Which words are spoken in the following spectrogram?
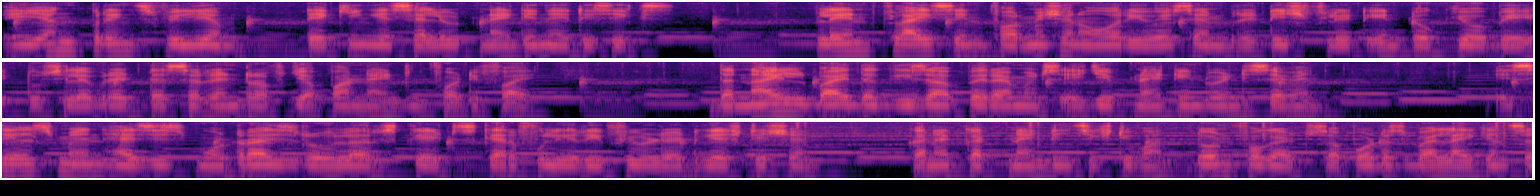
A young Prince William taking a salute 1986. Plane flies in formation over US and British fleet in Tokyo Bay to celebrate the surrender of Japan 1945. The Nile by the Giza Pyramids, Egypt 1927. A salesman has his motorized roller skates carefully refueled at gas station, Connecticut 1961. Don't forget, support us by like and subscribe.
